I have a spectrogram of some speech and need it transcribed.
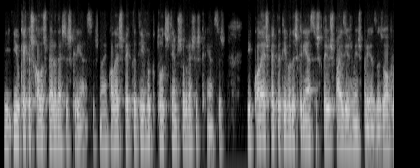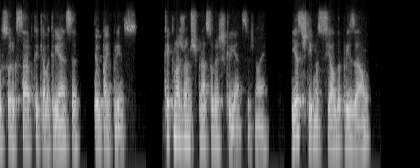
E, e, o que é que a escola espera destas crianças? Não é? Qual é a expectativa que todos temos sobre estas crianças? E qual é a expectativa das crianças que têm os pais e as mães presas? Ou a professora que sabe que aquela criança tem o pai preso? O que é que nós vamos esperar sobre estas crianças? Não é? E esse estigma social da prisão,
